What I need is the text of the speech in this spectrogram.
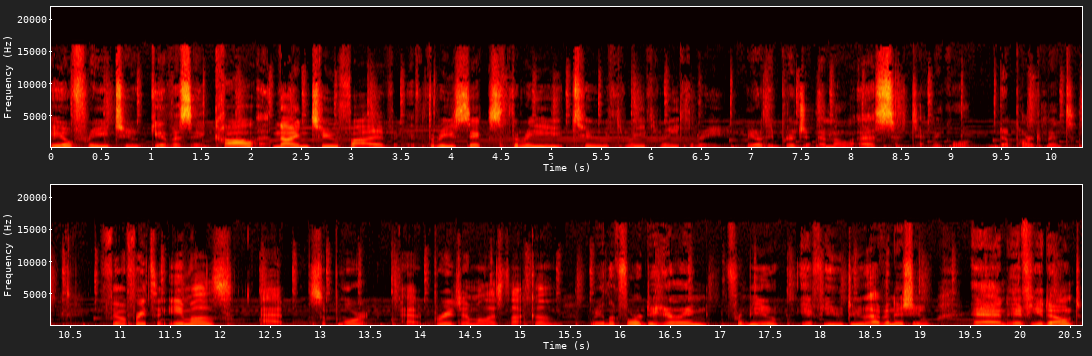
feel free to give us a call at 925 363 2333. We are the Bridge MLS Technical Department. Feel free to email us at support at bridgemls.com. We look forward to hearing from you if you do have an issue. And if you don't,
